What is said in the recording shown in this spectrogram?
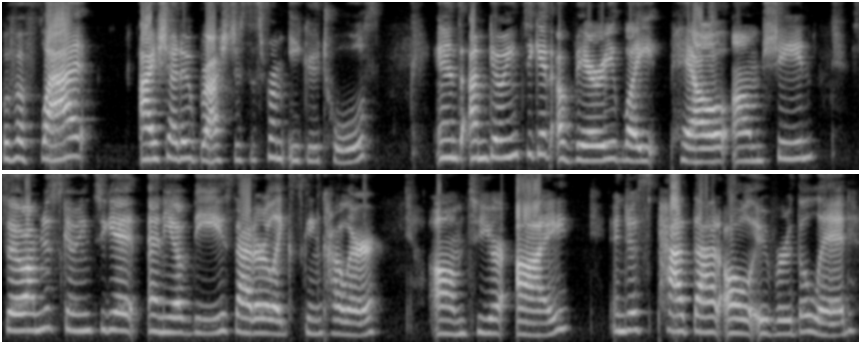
with a flat eyeshadow brush. This is from Eco Tools. And I'm going to get a very light pale um, shade. So I'm just going to get any of these that are like skin color um, to your eye. And just pat that all over the lid.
